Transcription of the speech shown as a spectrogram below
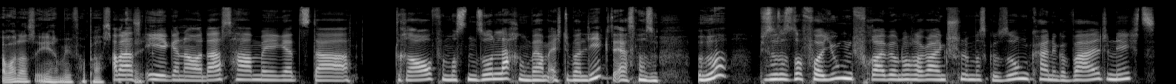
Aber das E haben wir verpasst. Aber das gekriegt. eh, genau, das haben wir jetzt da drauf. Wir mussten so lachen. Wir haben echt überlegt, erstmal so, äh, wieso das ist doch voll jugendfrei? Wir haben doch da gar nichts Schlimmes gesungen, keine Gewalt, nichts.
